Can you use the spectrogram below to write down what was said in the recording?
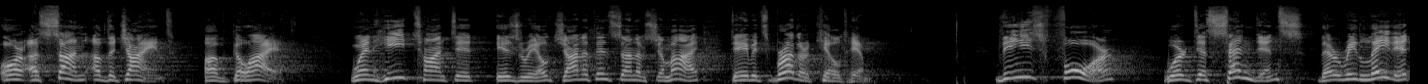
or a son of the giant of Goliath. When he taunted Israel, Jonathan, son of Shimei, David's brother, killed him. These four were descendants, they're related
